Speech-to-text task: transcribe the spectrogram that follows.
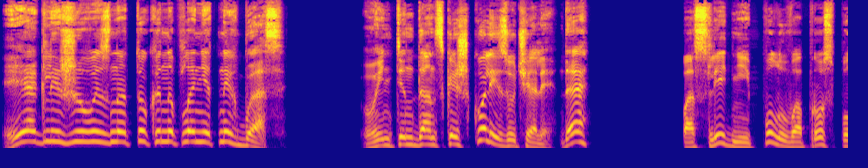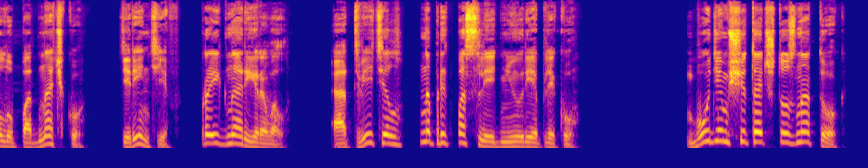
«Я гляжу, вы знаток инопланетных баз. В интендантской школе изучали, да?» Последний полувопрос-полуподначку Терентьев проигнорировал. Ответил на предпоследнюю реплику. «Будем считать, что знаток».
